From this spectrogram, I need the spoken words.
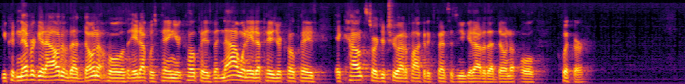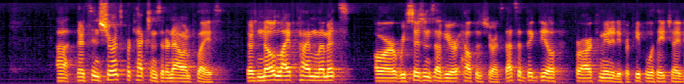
you could never get out of that donut hole if ADAP was paying your copays, but now when ADAP pays your copays, it counts toward your true out-of-pocket expenses and you get out of that donut hole quicker. Uh, there's insurance protections that are now in place. There's no lifetime limits or rescissions of your health insurance. That's a big deal for our community, for people with HIV.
